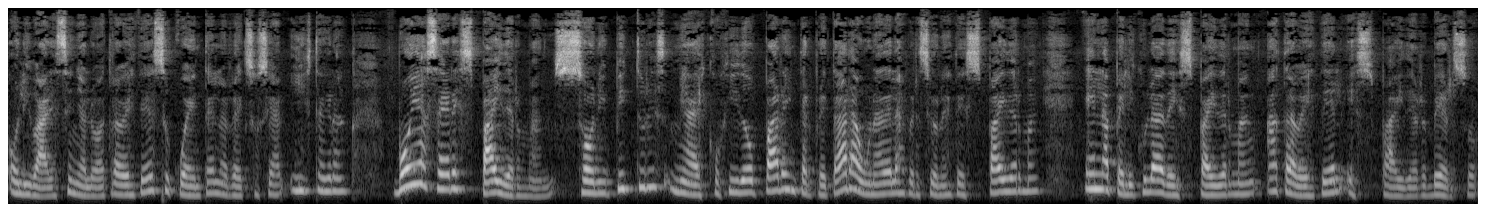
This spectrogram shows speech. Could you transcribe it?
Olivares señaló a través de su cuenta en la red social Instagram, voy a ser Spider-Man. Sony Pictures me ha escogido para interpretar a una de las versiones de Spider-Man en la película de Spider-Man a través del Spider-Verso.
